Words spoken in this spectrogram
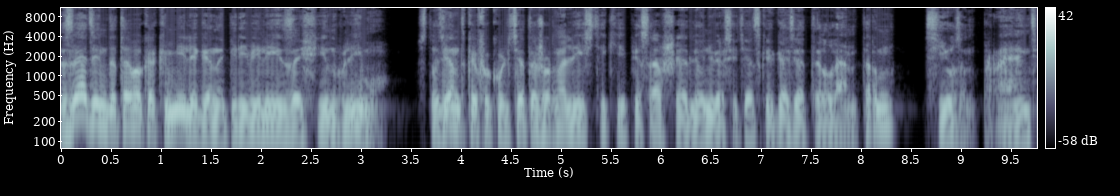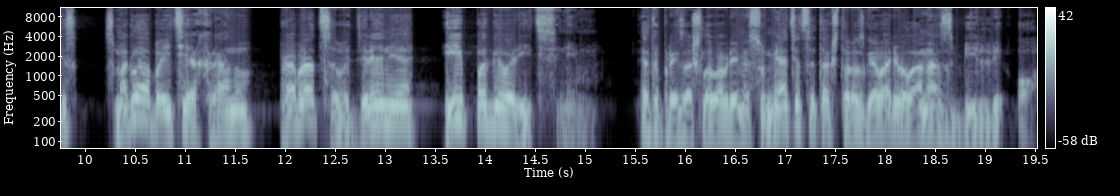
За день до того, как Миллигана перевели из Афин в Лиму, студентка факультета журналистики, писавшая для университетской газеты «Лантерн», Сьюзан Прентис, смогла обойти охрану, пробраться в отделение и поговорить с ним. Это произошло во время сумятицы, так что разговаривала она с Билли О.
